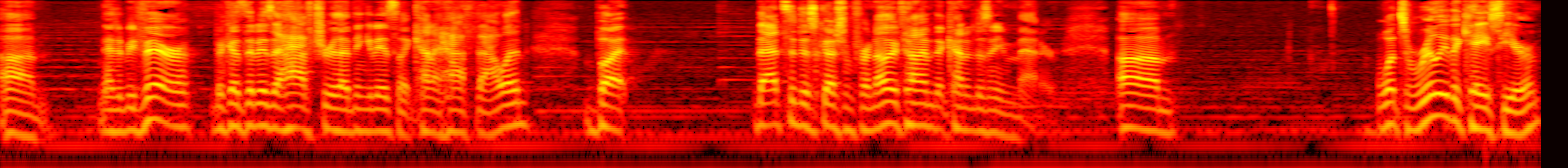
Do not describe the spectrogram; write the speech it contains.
Um, now, to be fair, because it is a half truth, I think it is like kind of half valid, but that's a discussion for another time that kind of doesn't even matter. Um, what's really the case here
